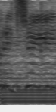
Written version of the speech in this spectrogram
sempre te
